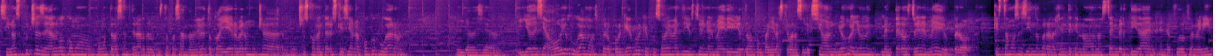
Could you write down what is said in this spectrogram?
si no escuchas de algo, ¿cómo, ¿cómo te vas a enterar de lo que está pasando? A mí me tocó ayer ver mucha, muchos comentarios que decían, ¿a poco jugaron? Y yo decía, y yo decía, obvio jugamos, pero ¿por qué? Porque pues obviamente yo estoy en el medio, yo tengo compañeras que van a selección, yo, yo me, entero, estoy en el medio, pero ¿qué estamos haciendo para la gente que no, no está invertida en, el fútbol femenil?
